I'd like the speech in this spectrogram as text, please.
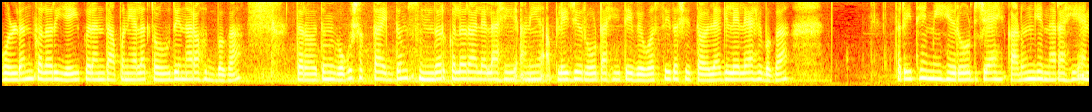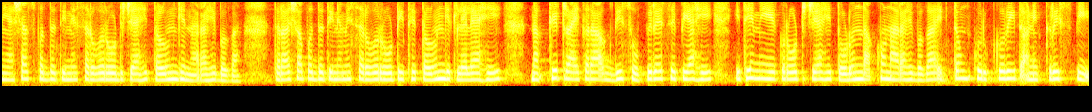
गोल्डन कलर येईपर्यंत आपण याला तळू देणार आहोत बघा. तर तुम्ही बघू शकता एकदम सुंदर कलर आलेला आहे आणि आपले जे रोट आहे ते व्यवस्थित असे तळल्या गेलेले आहे बघा. तर इथे मी हे रोड जे आहे काढून घेणार आहे आणि अशाच पद्धतीने सर्व रोड जे आहे तळून घेणार आहे बघा. तर अशा पद्धतीने मी सर्व रोट इथे तळून घेतलेले आहे. नक्की ट्राय करा अगदी सोपी रेसिपी आहे. इथे मी एक रोट जे आहे तोडून दाखवणार आहे बघा. एकदम कुरकुरीत आणि क्रिस्पी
